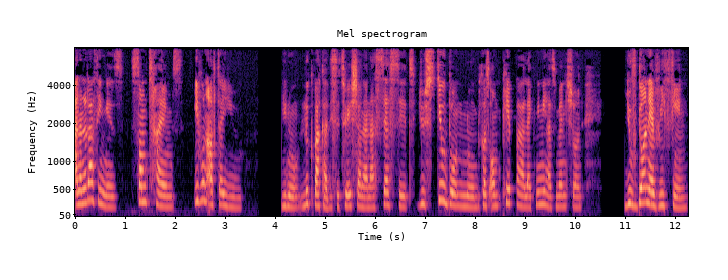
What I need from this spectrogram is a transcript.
And another thing is sometimes, even after you, you know, look back at the situation and assess it, you still don't know because on paper, like Nini has mentioned, you've done everything.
